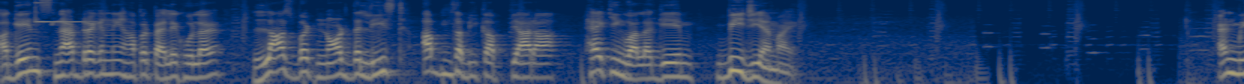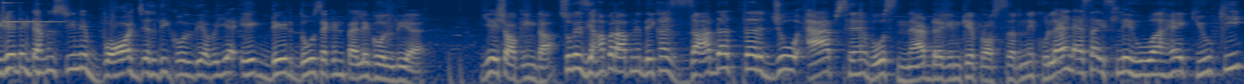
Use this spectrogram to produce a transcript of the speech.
again Snapdragon ने यहाँ पर पहले खोला है। Last but not the least अब सभी का प्यारा हैकिंग वाला game BGMI and MediaTek Dimensity ने बहुत जल्दी खोल दिया भैया। एक डेढ़ दो सेकंड पहले खोल दिया है। ये शॉकिंग था। सो so गाइज़ यहाँ पर आपने देखा ज़्यादातर जो एप्स हैं, वो स्नैपड्रैगन के प्रोसेसर ने खुला। एंड ऐसा इसलिए हुआ है क्योंकि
